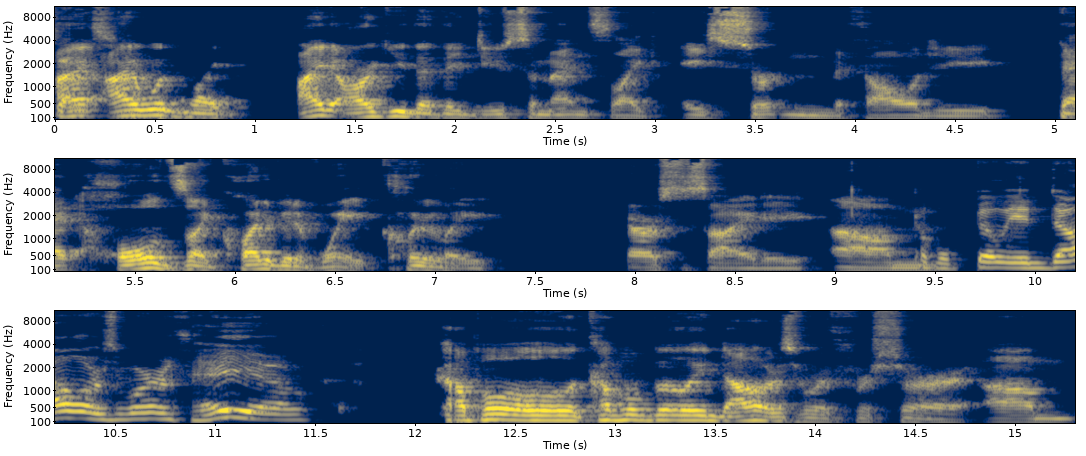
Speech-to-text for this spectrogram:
I. I would like I'd argue that they do cement like a certain mythology that holds like quite a bit of weight, clearly, in our society. Um, couple billion dollars worth. Hey yo. couple a couple billion dollars worth for sure um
